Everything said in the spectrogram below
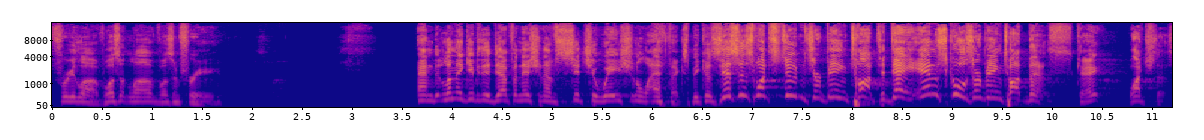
Free love. Wasn't love, wasn't free. And let me give you the definition of situational ethics because this is what students are being taught today. In schools, are being taught this, okay? Watch this.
